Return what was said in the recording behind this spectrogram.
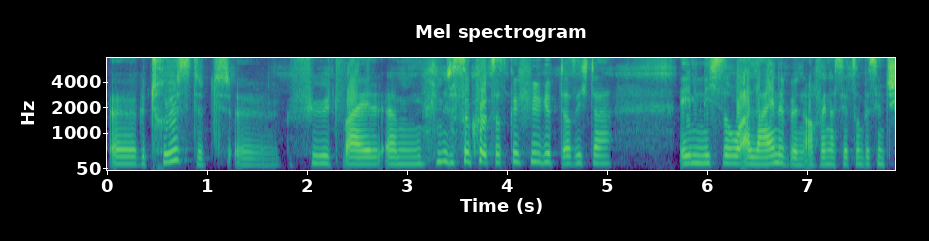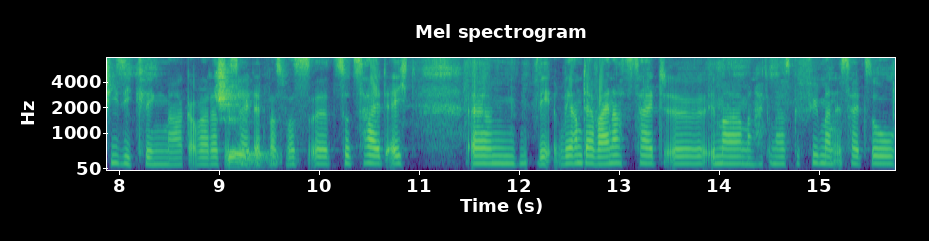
äh, getröstet äh, gefühlt, weil ähm, mir das so kurz das Gefühl gibt, dass ich da eben nicht so alleine bin, auch wenn das jetzt so ein bisschen cheesy klingen mag, aber das Schön. ist halt etwas, was äh, zurzeit echt ähm, während der Weihnachtszeit äh, immer, man hat immer das Gefühl, man ist halt so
